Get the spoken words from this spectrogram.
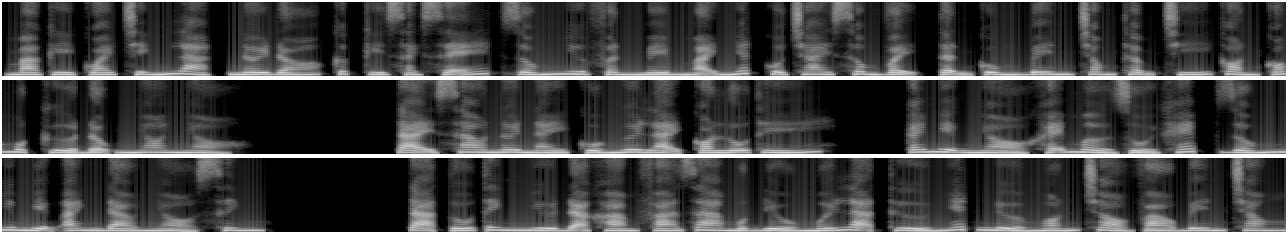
Mà kỳ quái chính là, nơi đó cực kỳ sạch sẽ, giống như phần mềm mại nhất của chai sông vậy, tận cùng bên trong thậm chí còn có một cửa động nho nhỏ. Tại sao nơi này của ngươi lại có lỗ thế? Cái miệng nhỏ khẽ mở rồi khép giống như miệng anh đào nhỏ xinh. Tạ tố tinh như đã khám phá ra một điều mới lạ thử nhét nửa ngón trỏ vào bên trong.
